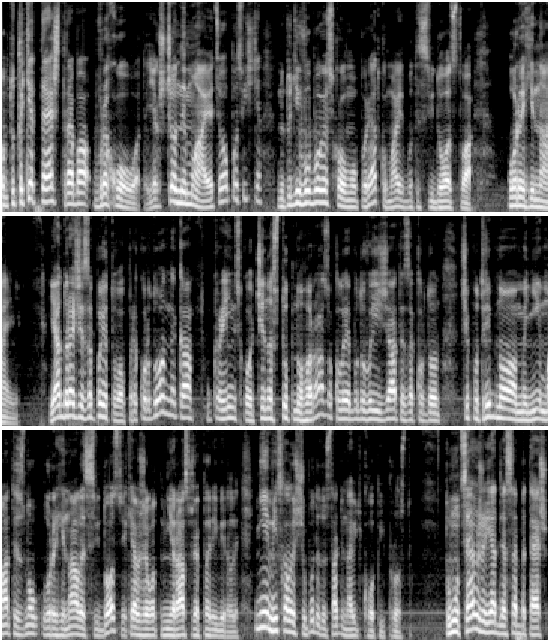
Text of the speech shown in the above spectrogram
Тобто таке теж треба враховувати. Якщо немає цього посвідчення, ну тоді в обов'язковому порядку мають бути свідоцтва оригінальні. Я, до речі, запитував прикордонника українського, чи наступного разу, коли я буду виїжджати за кордон, чи потрібно мені мати знов оригінали свідоцтв, яке вже от мені раз вже перевірили. Ні, мені сказали, що буде достатньо навіть копій просто. Тому це вже я для себе теж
